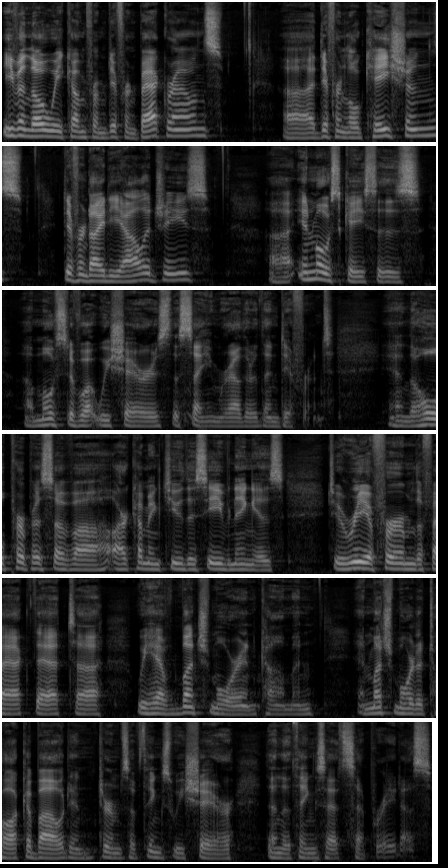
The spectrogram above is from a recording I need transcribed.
even though we come from different backgrounds, uh, different locations, different ideologies, uh, in most cases, uh, most of what we share is the same rather than different. And the whole purpose of uh, our coming to you this evening is to reaffirm the fact that uh, we have much more in common and much more to talk about in terms of things we share than the things that separate us.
